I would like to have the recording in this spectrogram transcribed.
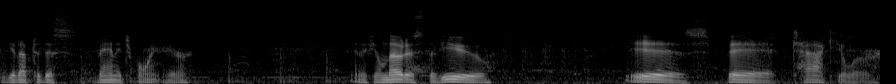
to get up to this vantage point here. And if you'll notice, the view is spectacular.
